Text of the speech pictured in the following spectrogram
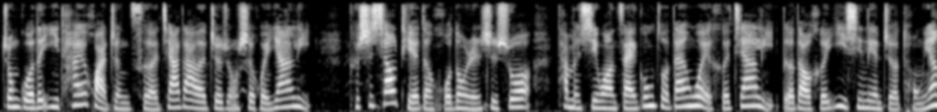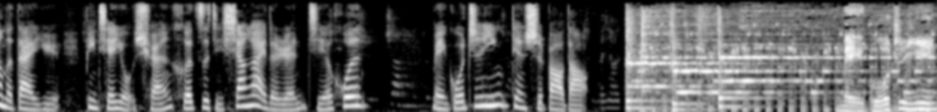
中国的一胎化政策加大了这种社会压力。可是肖铁等活动人士说，他们希望在工作单位和家里得到和异性恋者同样的待遇，并且有权和自己相爱的人结婚。美国之音电视报道。美国之音，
